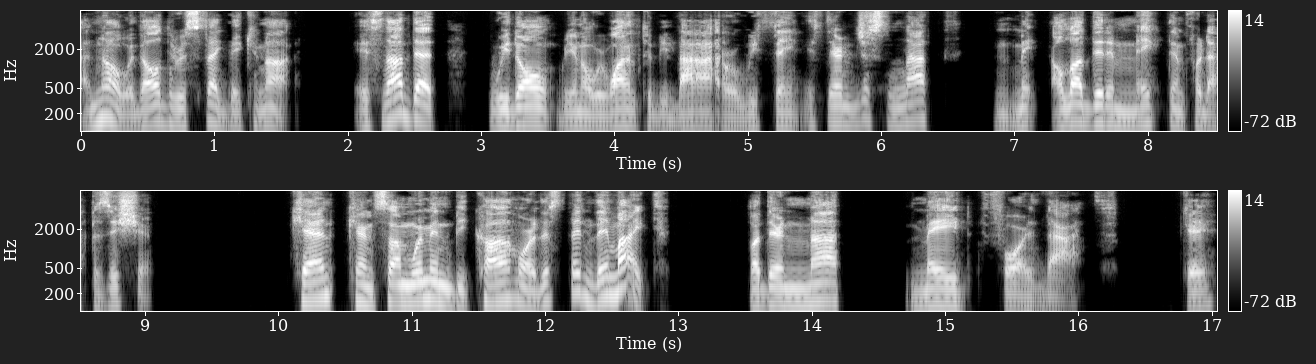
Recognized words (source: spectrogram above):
And no, with all the respect, they cannot. It's not that we don't, you know, we want them to be bad or we think they're just not, Allah didn't make them for that position. Can, can some women become or this thing? They might, but they're not made for that. Okay.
